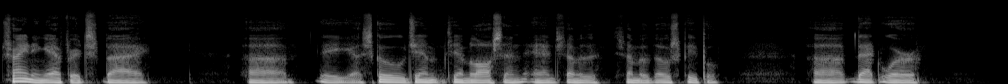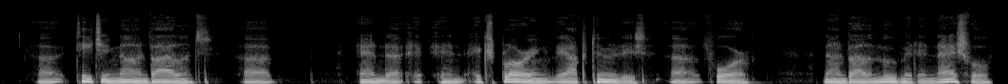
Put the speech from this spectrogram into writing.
training efforts by uh, the uh, school, Jim Jim Lawson, and some of the some of those people uh, that were uh, teaching nonviolence uh, and uh, and exploring the opportunities for nonviolent movement in Nashville.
